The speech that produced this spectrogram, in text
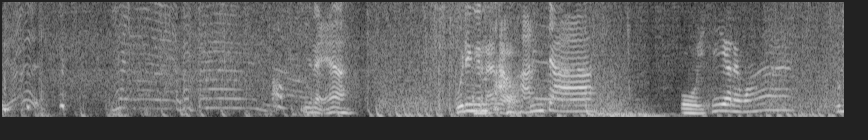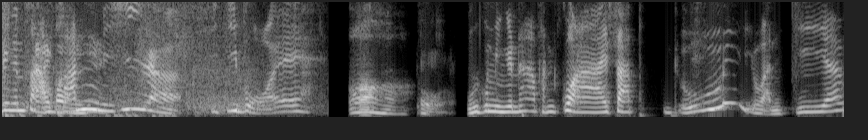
You got it? Yeah, victory! อยู่ไหนอะกูได้เงินสามพันจ้าโอ้ยเฮียอะไรวะกูได้เงินสามพันเฮียอีจีบอยโอ้โอ้อุ้ยกูมีเงินห้าพันกว่าไอสัตว์อุ้ยหวานเจี๊ยบ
